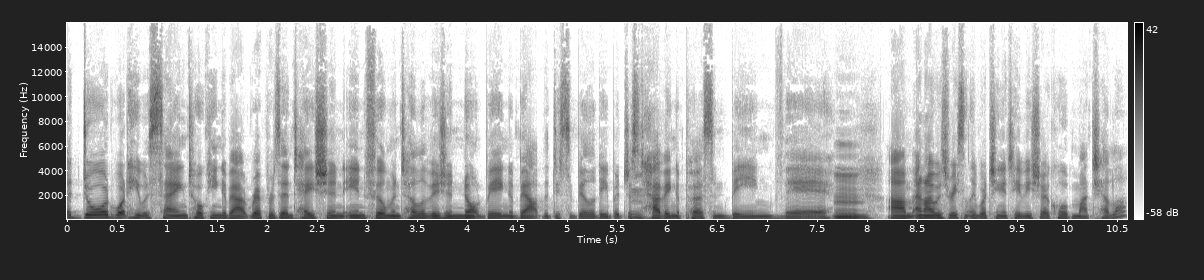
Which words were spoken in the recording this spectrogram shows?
adored what he was saying, talking about representation in film and television not being about the disability, but just having a person being there. Um, and I was recently watching a TV show called Marcella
